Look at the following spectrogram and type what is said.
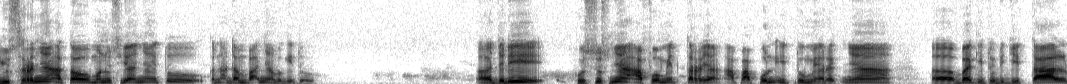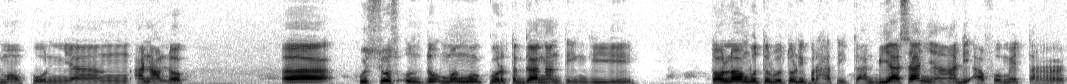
usernya atau manusianya itu kena dampaknya begitu. Uh, jadi khususnya avometer ya, apa pun itu mereknya, uh, baik itu digital maupun yang analog, uh, khusus untuk mengukur tegangan tinggi, tolong betul-betul diperhatikan. Biasanya di avometer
